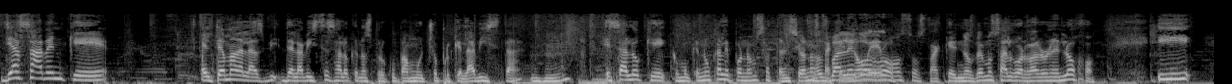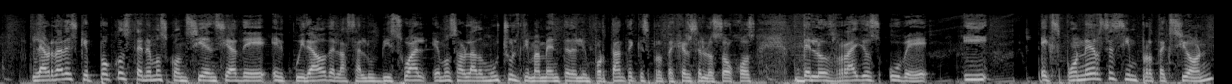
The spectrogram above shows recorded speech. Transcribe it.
ya saben que el tema de, las, de la vista es algo que nos preocupa mucho porque la vista es algo que como que nunca le ponemos atención hasta vale que no gorro. vemos, hasta que nos vemos algo raro en el ojo. Y la verdad es que pocos tenemos conciencia del el cuidado de la salud visual. Hemos hablado mucho últimamente de lo importante que es protegerse los ojos de los rayos UV y exponerse sin protección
